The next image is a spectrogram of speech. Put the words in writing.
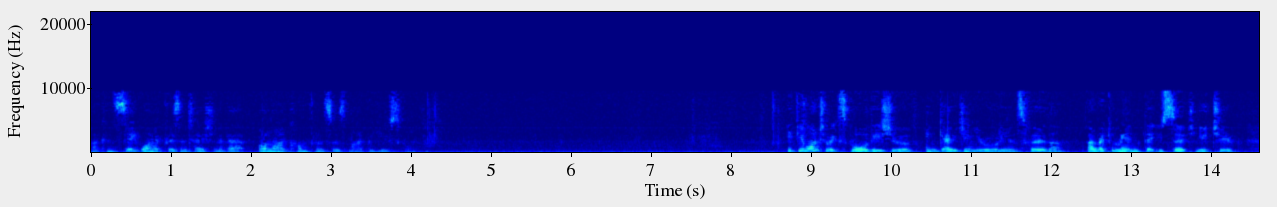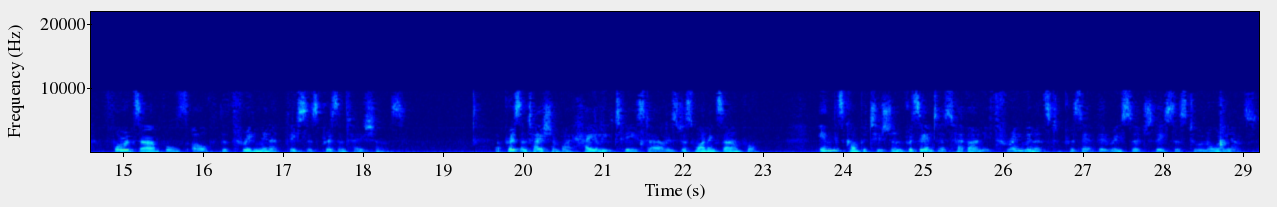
I can see why a presentation about online conferences might be useful. If you want to explore the issue of engaging your audience further, I recommend that you search YouTube for examples of the three-minute thesis presentations. A presentation by Haley Teasdale is just one example. In this competition, presenters have only three minutes to present their research thesis to an audience.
